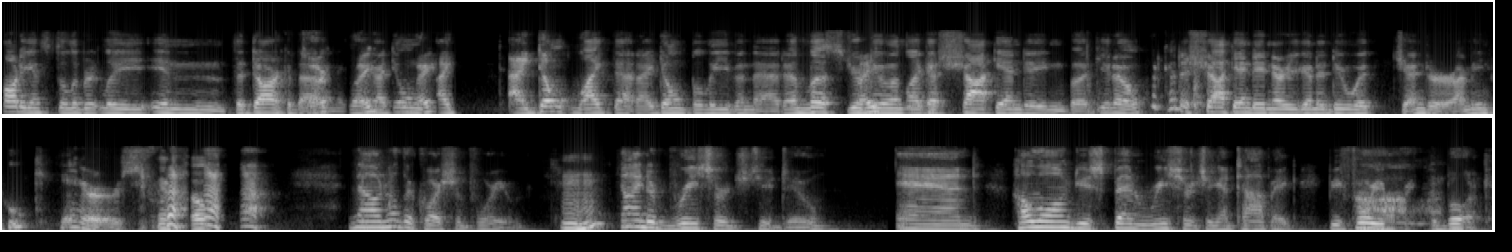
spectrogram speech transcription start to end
audience deliberately in the dark about Dark, anything. right, I don't right. I I don't like that. I don't believe in that unless you're Right. doing like a shock ending. But you know, what kind of shock ending are you going to do with gender? I mean, who cares? You know? now another question for you. Mhm. What kind of research do you do? And how long do you spend researching a topic before you write the book?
